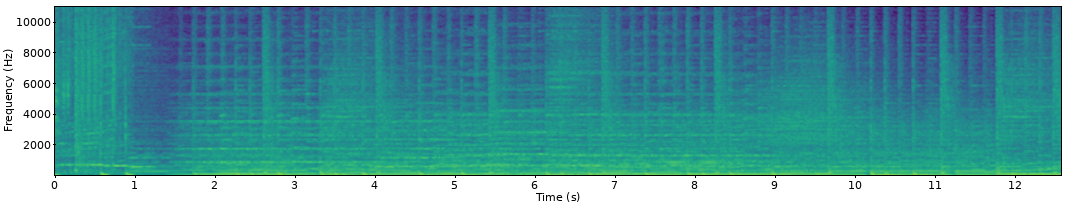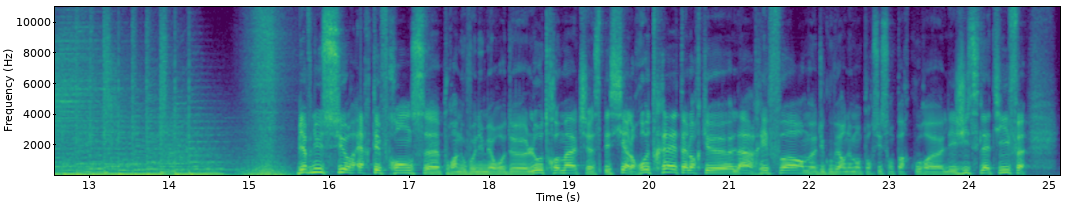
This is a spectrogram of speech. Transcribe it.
Bienvenue sur RT France pour un nouveau numéro de l'autre match spécial retraite alors que la réforme du gouvernement poursuit son parcours euh, législatif.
